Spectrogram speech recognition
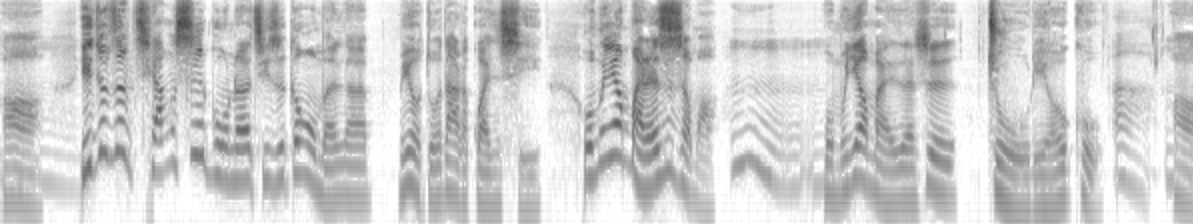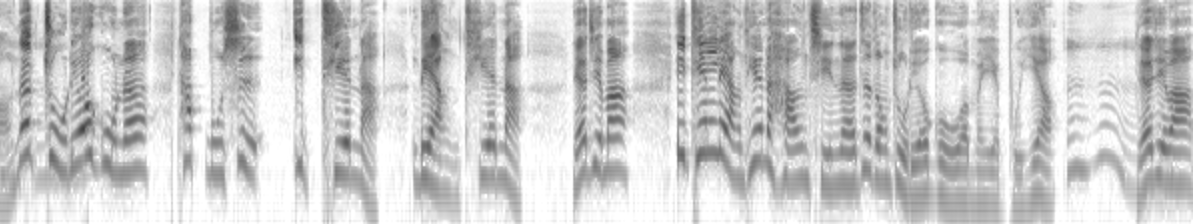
啊，也就是强势股呢，其实跟我们呢没有多大的关系。我们要买的是什么？嗯我们要买的是主流股。啊，哦，那主流股呢？它不是一天呐、两天呐、了解吗？一天两天的行情呢，这种主流股我们也不要，嗯哼，了解吗？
